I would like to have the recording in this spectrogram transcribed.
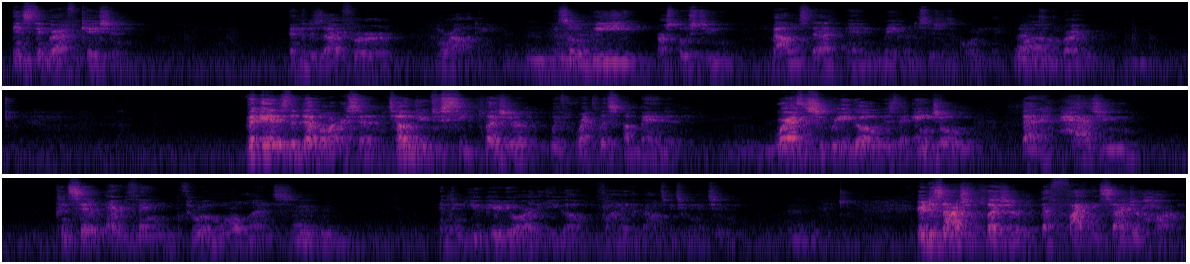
instant gratification and the desire for morality. And so we are supposed to balance that and make our decisions accordingly. Wow. Right? The id is the devil, like I said, telling you to seek pleasure with reckless abandon. Whereas the superego is the angel that has you consider everything through a moral lens. Mm-hmm. And then you here you are, the ego, finding the balance between the two. Mm-hmm. Your desires for pleasure that fight inside your heart,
